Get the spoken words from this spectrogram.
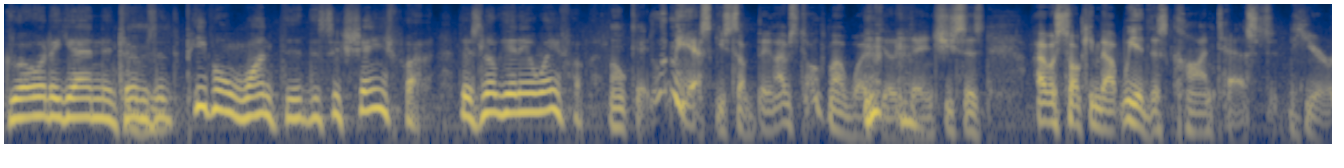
grow it again in terms mm-hmm. of people want this exchange product. There's no getting away from it. Okay, let me ask you something. I was talking to my wife the other day, and she says, I was talking about, we had this contest here.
